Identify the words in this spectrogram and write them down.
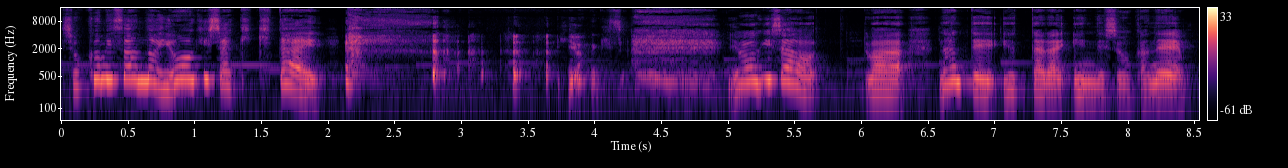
職味さんの容疑者聞きたい。容疑者。容疑者は何て言ったらいいんでしょうかね。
